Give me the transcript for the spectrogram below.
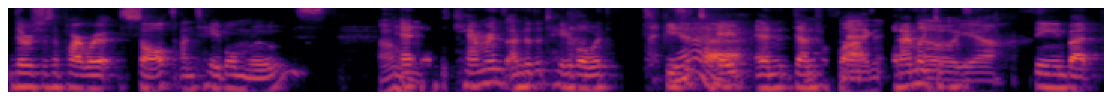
there was just a part where salt on table moves, Oh, and Cameron's under the table with a piece of tape and dental floss, Magnet. and I'm like, Oh yeah. scene, but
